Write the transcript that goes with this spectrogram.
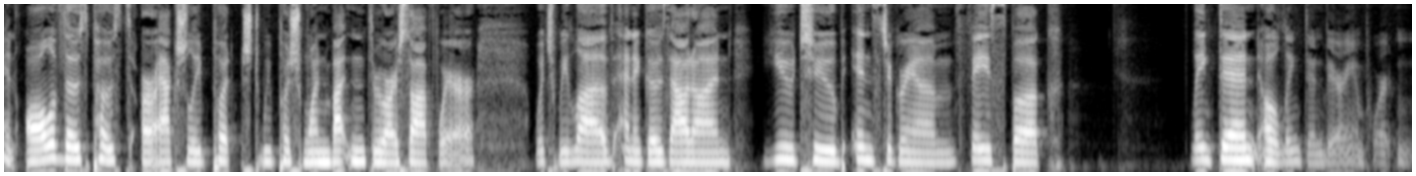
And all of those posts are actually pushed. We push one button through our software, which we love, and it goes out on YouTube, Instagram, Facebook, LinkedIn. Oh, LinkedIn, very important.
